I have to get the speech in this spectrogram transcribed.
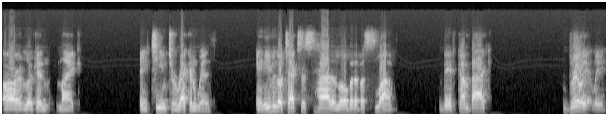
are looking like a team to reckon with. And even though Texas had a little bit of a slump, they've come back brilliantly.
